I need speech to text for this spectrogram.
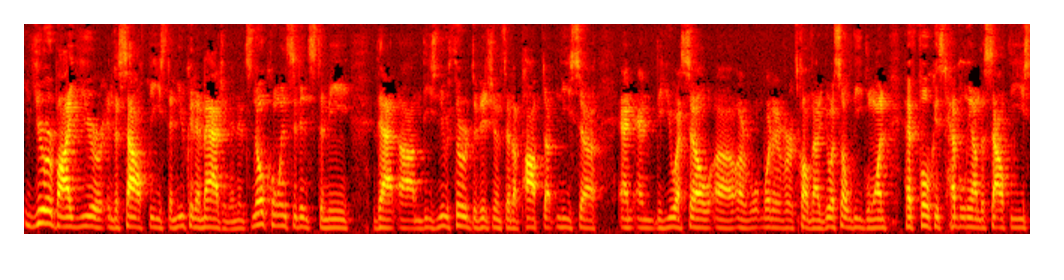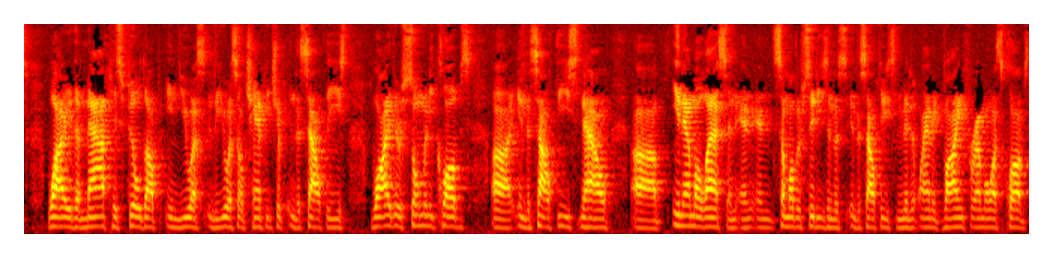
year by year in the Southeast than you can imagine. And it's no coincidence to me that um, these new third divisions that have popped up, NISA and, and the USL, uh, or whatever it's called now, USL League One, have focused heavily on the Southeast. Why the map has filled up in US in the USL Championship in the Southeast. Why there's so many clubs uh, in the Southeast now uh, in MLS and, and, and some other cities in the in the southeast and mid Atlantic vying for MLS clubs,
